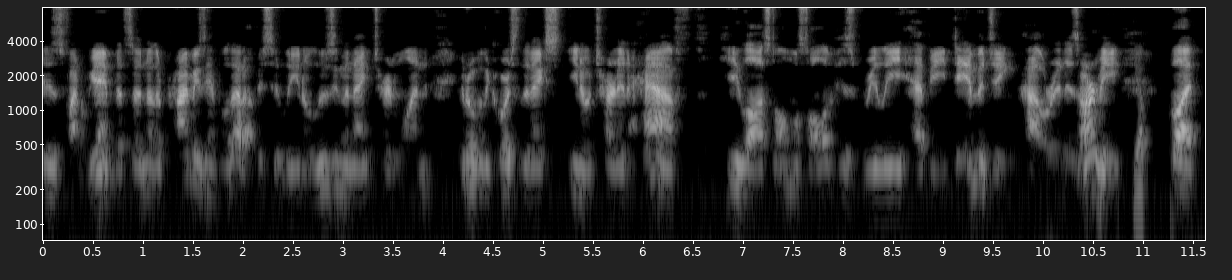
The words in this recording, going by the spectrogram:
his final game. That's another prime example of that. Obviously, you know, losing the knight turn one, and over the course of the next, you know, turn and a half, he lost almost all of his really heavy damaging power in his army. Yep. But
